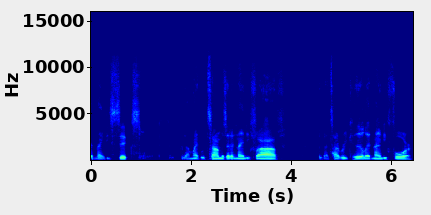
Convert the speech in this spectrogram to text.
at 96. We got Michael Thomas at a 95. We got Tyreek Hill at 94.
